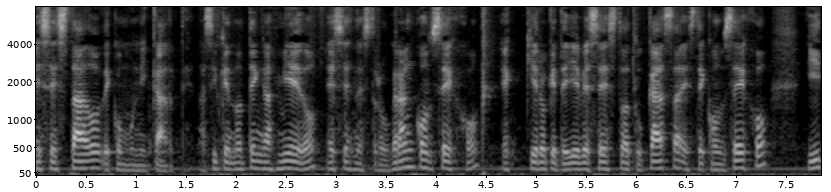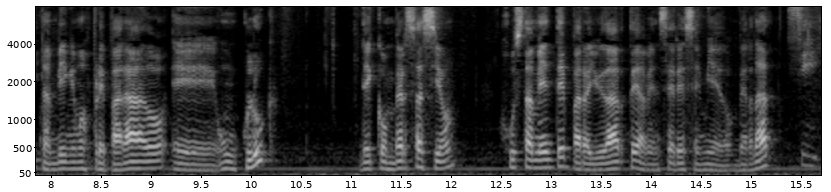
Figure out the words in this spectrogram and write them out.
ese estado de comunicarte. Así que no tengas miedo, ese es nuestro gran consejo. Eh, quiero que te lleves esto a tu casa, este consejo. Y también hemos preparado eh, un club de conversación justamente para ayudarte a vencer ese miedo, ¿verdad? Sí,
